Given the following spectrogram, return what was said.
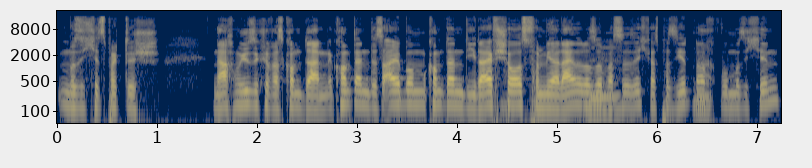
muss ich jetzt praktisch nach Musical, was kommt dann? Kommt dann das Album, kommt dann die Live-Shows von mir allein oder so, Mhm. was weiß ich, was passiert noch? Ja. Wo muss ich hin?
